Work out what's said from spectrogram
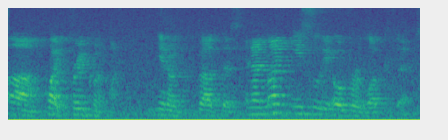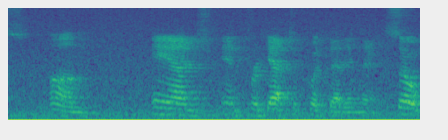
um, quite frequently, you know, about this, and I might easily overlook this, um, and and forget to put that in there. So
